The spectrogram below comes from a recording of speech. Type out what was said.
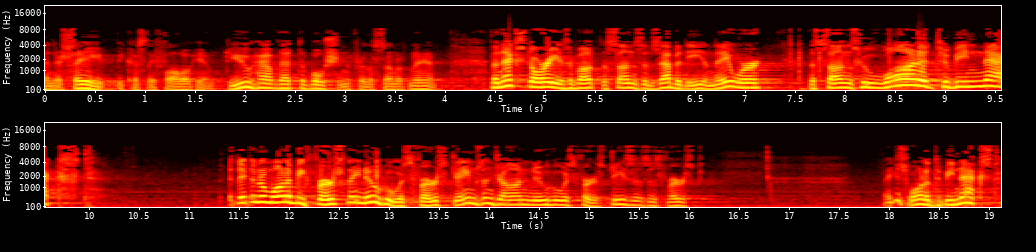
And they're saved because they follow him. Do you have that devotion for the Son of Man? The next story is about the sons of Zebedee, and they were the sons who wanted to be next. They didn't want to be first. They knew who was first. James and John knew who was first. Jesus is first. They just wanted to be next.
